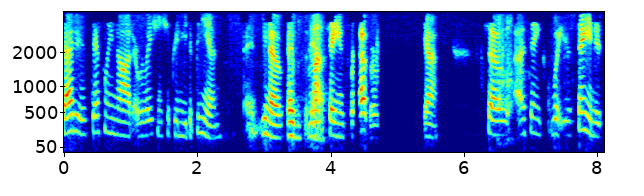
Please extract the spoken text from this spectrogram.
that is definitely not a relationship you need to be in. You know, I'm not saying forever. Yeah. So I think what you're saying is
